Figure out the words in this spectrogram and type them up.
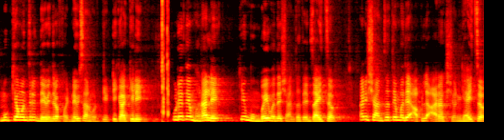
मुख्यमंत्री देवेंद्र फडणवीसांवरती टीका केली. पुढे ते म्हणाले की मुंबईमध्ये शांततेत जायचं आणि शांततेमध्ये आपलं आरक्षण घ्यायचं.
